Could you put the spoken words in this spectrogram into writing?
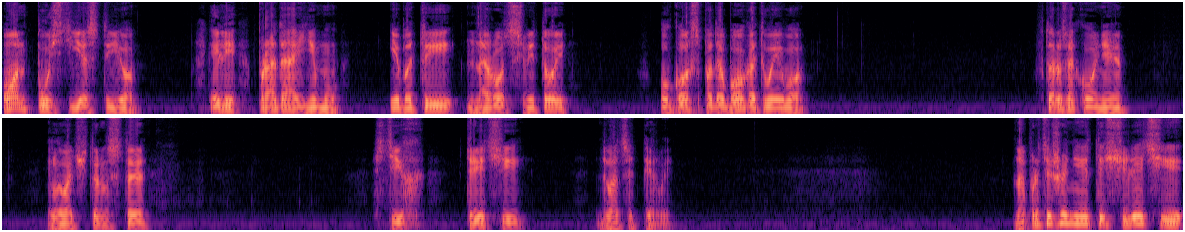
Он пусть ест ее. Или продай ему, ибо ты народ святой, у Господа Бога твоего. Второзаконие, глава 14, стих 3, 21. На протяжении тысячелетий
